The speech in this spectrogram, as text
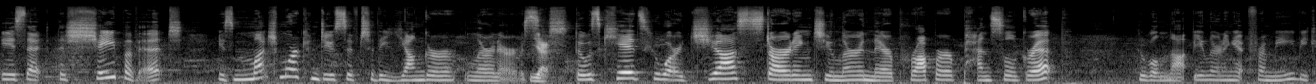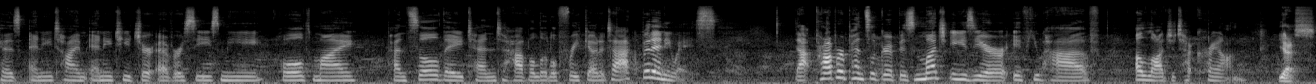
is that the shape of it is much more conducive to the younger learners. Yes. Those kids who are just starting to learn their proper pencil grip, who will not be learning it from me because anytime any teacher ever sees me hold my pencil, they tend to have a little freak out attack. But, anyways, that proper pencil grip is much easier if you have a Logitech crayon. Yes,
